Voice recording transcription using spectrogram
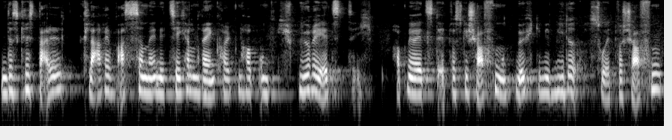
in das kristallklare Wasser meine Zecherln reingehalten habe und ich spüre jetzt, ich habe mir jetzt etwas geschaffen und möchte mir wieder so etwas schaffen.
